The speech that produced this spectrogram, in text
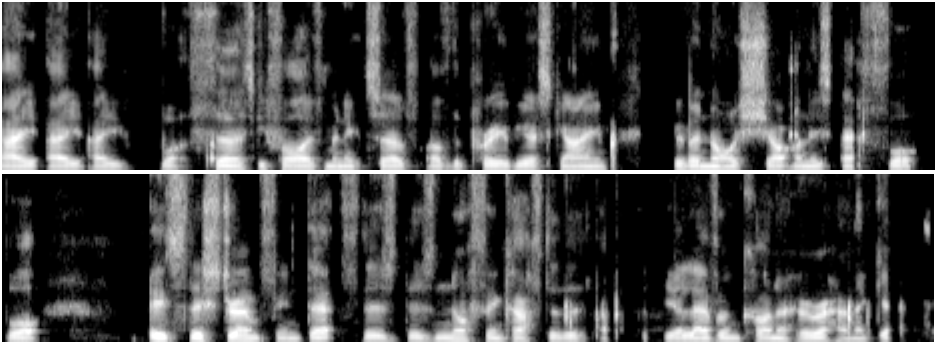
a, a, a what 35 minutes of, of the previous game with a nice shot on his left foot. But it's the strength in depth. There's there's nothing after the after the 11. Conor Hourihane again. I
